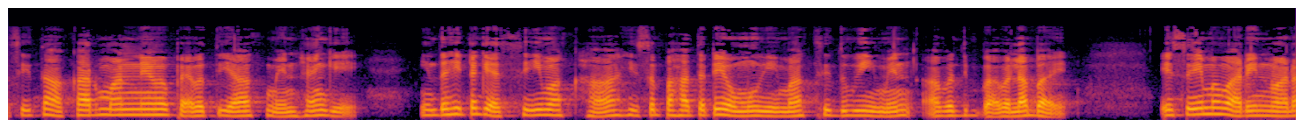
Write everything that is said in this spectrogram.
සිත අකර්මණ්‍යව පැවතියක් මෙන් හැඟේ. ඉඳ හිට ගැස්සීමක් හා හිස පහතට යොමු වීමක් සිදුවීමෙන් අවදි බව ලබයි. එසේම වරින් වර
